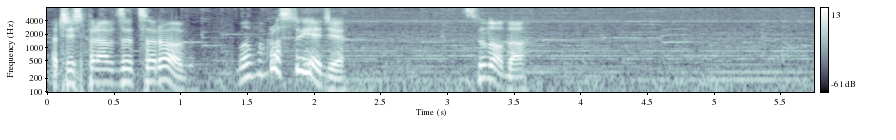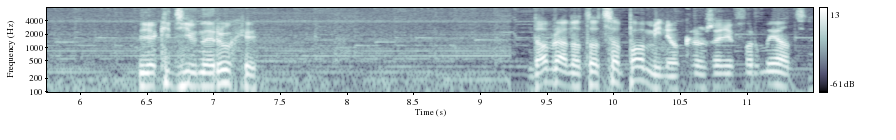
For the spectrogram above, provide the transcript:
Znaczy sprawdzę co robi. No po prostu jedzie. Tsunoda. Jakie dziwne ruchy. Dobra, no to co pomiń, okrążenie formujące.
